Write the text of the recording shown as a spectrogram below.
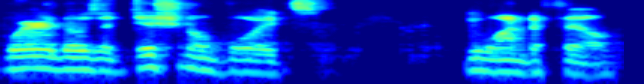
where those additional voids you wanted to fill.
